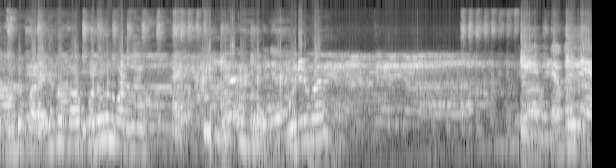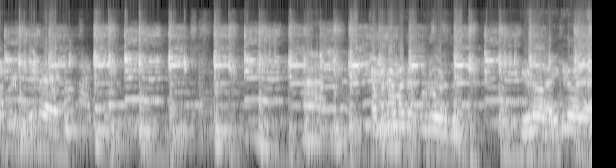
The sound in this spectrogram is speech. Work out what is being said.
फोटो पडायचे? पडून पडतो. व्हिडिओ कर कॅमेरामध्ये फोटो इकडे बघा इकडे बघा.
